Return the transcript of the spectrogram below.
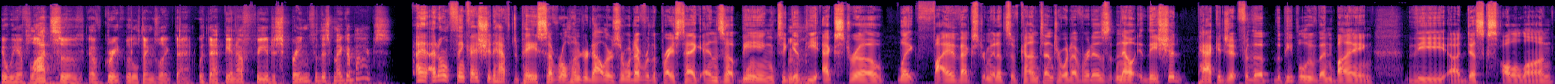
you know, we have lots of, of great little things like that. Would that be enough for you to spring for this mega box? I, I don't think I should have to pay several hundred dollars or whatever the price tag ends up being to get the extra like five extra minutes of content or whatever it is. Now they should package it for the the people who've been buying the uh, discs all along.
